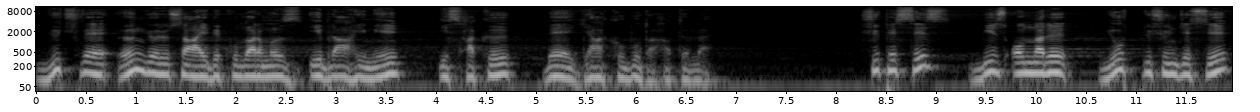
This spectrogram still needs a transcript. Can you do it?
Güç ve öngörü sahibi kullarımız İbrahim'i, İshak'ı ve Yakub'u da hatırla. Şüphesiz biz onları yurt düşüncesi,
